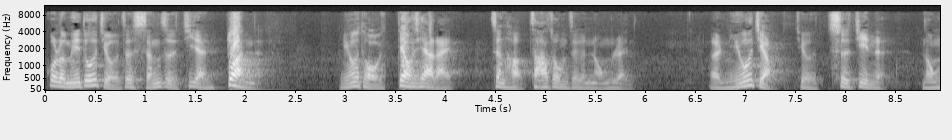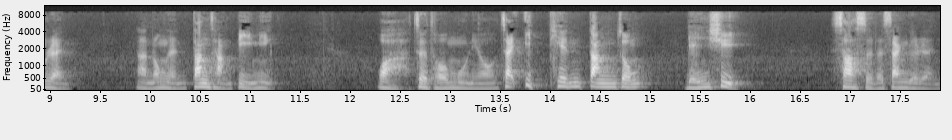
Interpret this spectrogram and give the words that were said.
过了没多久，这绳子既然断了，牛头掉下来，正好扎中这个农人，而牛角就刺进了农人，那农人当场毙命。哇！这头母牛在一天当中连续杀死了三个人。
